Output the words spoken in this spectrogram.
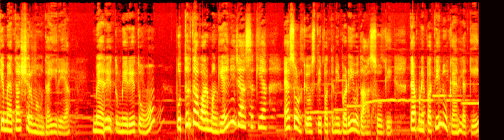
ਕਿ ਮੈਂ ਤਾਂ ਸ਼ਰਮਾਉਂਦਾ ਹੀ ਰਿਹਾ। ਮੇਰੇ ਤੋਂ ਮੇਰੇ ਤੋਂ ਪੁੱਤਰ ਦਾ ਵਰ ਮੰਗਿਆ ਹੀ ਨਹੀਂ ਜਾ ਸਕਿਆ। ਇਹ ਸੁਣ ਕੇ ਉਸ ਦੀ ਪਤਨੀ ਬੜੀ ਉਦਾਸ ਹੋ ਗਈ ਤੇ ਆਪਣੇ ਪਤੀ ਨੂੰ ਕਹਿਣ ਲੱਗੀ,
